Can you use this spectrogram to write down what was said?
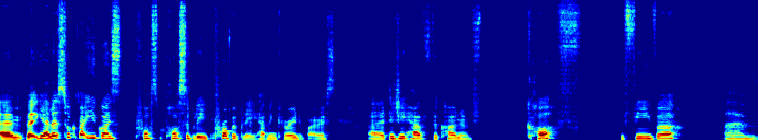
Um, but yeah, let's talk about you guys poss- possibly, probably having coronavirus. Uh, did you have the kind of cough, the fever? Um,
